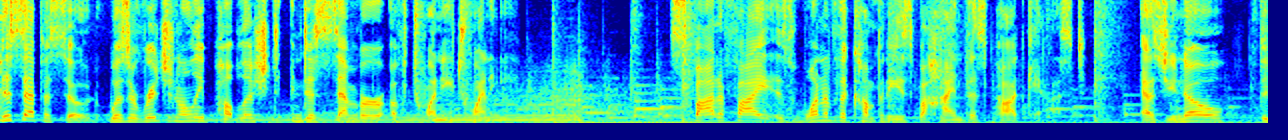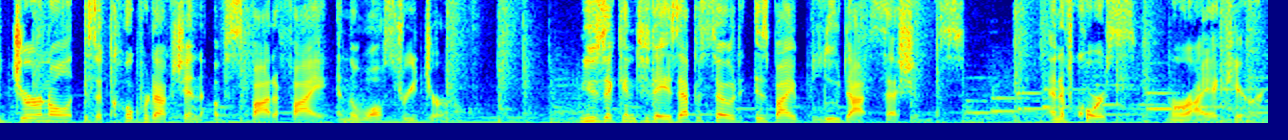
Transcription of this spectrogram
This episode was originally published in December of 2020. Spotify is one of the companies behind this podcast. As you know, The Journal is a co production of Spotify and The Wall Street Journal. Music in today's episode is by Blue Dot Sessions. And of course, Mariah Carey.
